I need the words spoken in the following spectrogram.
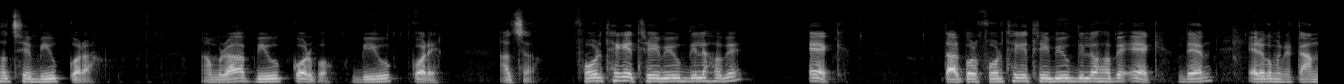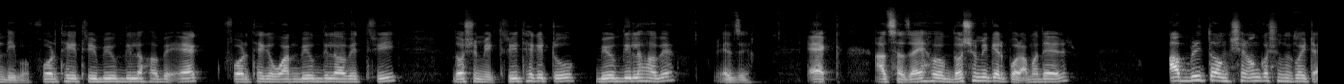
হচ্ছে বিয়োগ করা। আমরা বিয়োগ করব, বিয়োগ করে। আচ্ছা ফোর থেকে থ্রি বিয়োগ দিলে হবে এক। তারপর ফোর থেকে থ্রি বিয়োগ দিলে হবে এক। দেন এরকম একটা টান দিব। ফোর থেকে থ্রি বিয়োগ দিলে হবে এক ফোর থেকে ওয়ান বিয়োগ দিলে হবে থ্রি দশমিক থ্রি থেকে টু বিয়োগ দিলে হবে এই যে এক। আচ্ছা যাই হোক, দশমিকের পর আমাদের আবৃত অংশের অঙ্ক সংখ্যা কয়টা?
